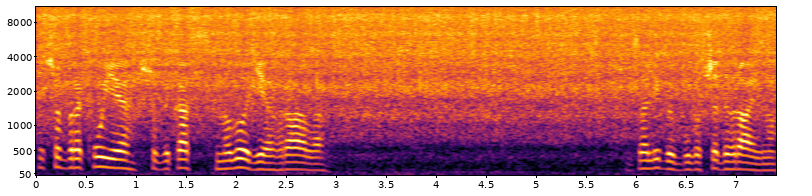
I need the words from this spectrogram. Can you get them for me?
Тут ще бракує, щоб якась мелодія грала. Взагалі би було ще шедеврально.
